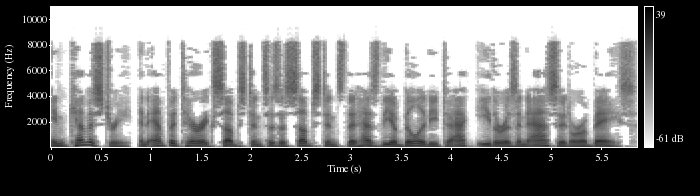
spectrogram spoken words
In chemistry, an amphoteric substance is a substance that has the ability to act either as an acid or a base.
